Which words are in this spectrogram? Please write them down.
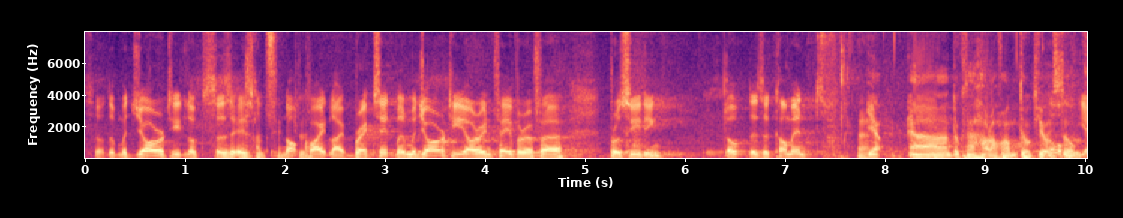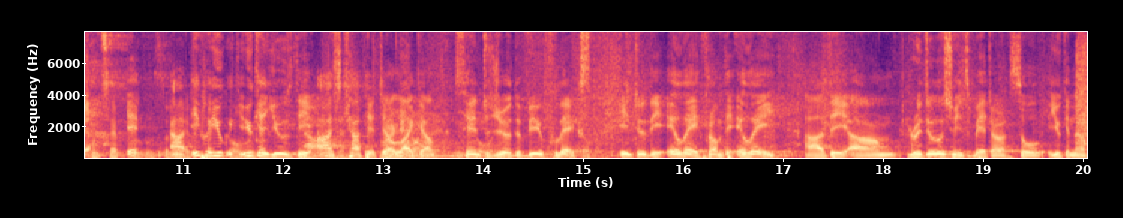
So the majority looks as is not quite like Brexit, but majority are in favor of uh, proceeding. Oh, there's a comment. Yeah, uh, Dr. Hara from Tokyo. Oh, so, yeah. uh, if you, you can use the ice catheter like um, St. Jude View Flex into the LA, from the LA, uh, the um, resolution is better, so you can uh,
